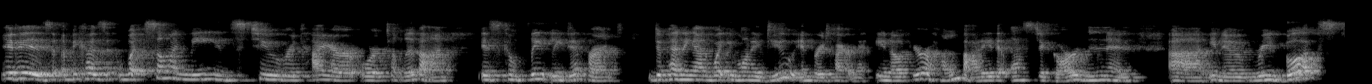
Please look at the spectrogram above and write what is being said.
It is because what someone needs to retire or to live on is completely different depending on what you want to do in retirement. You know, if you're a homebody that wants to garden and, uh, you know, read books,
